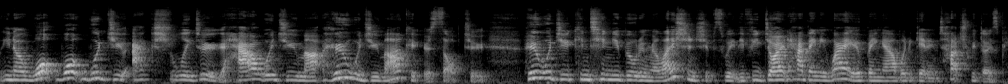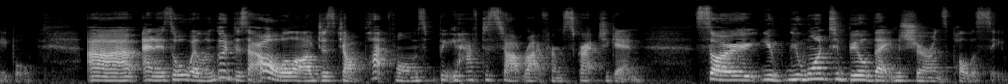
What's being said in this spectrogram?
You know, what what would you actually do? How would you mar- who would you market yourself to? Who would you continue building relationships with if you don't have any way of being able to get in touch with those people? Uh, and it's all well and good to say, oh, well, I'll just jump platforms, but you have to start right from scratch again. So you, you want to build that insurance policy.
